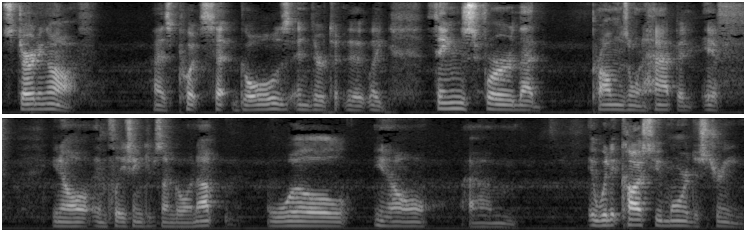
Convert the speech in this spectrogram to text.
starting off has put set goals and their t- uh, like things for that problems won't happen if you know inflation keeps on going up. Will you know? Um, it would it cost you more to stream?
